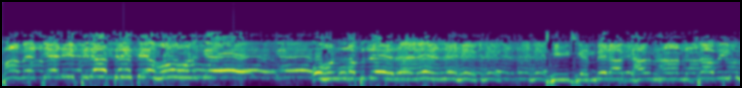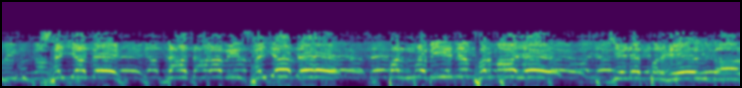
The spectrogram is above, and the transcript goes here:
بھاویں جیڑی برادری دے ہون گے وہ لبدے رہے ٹھیک ہے، میرا گھر نانکا بھی سید دادا بھی سید پر نبی نے فرمایا، جڑے پرہیزگار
